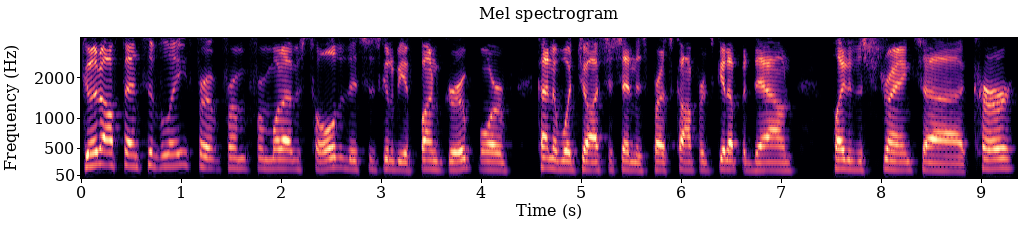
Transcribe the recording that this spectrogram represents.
good offensively from from from what I was told. This is going to be a fun group, more of kind of what Josh just said in his press conference: get up and down, play to the strengths. Uh, Kerr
